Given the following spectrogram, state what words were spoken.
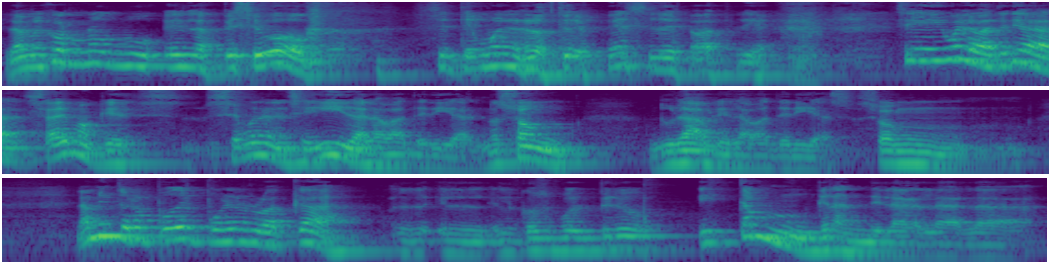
la mejor notebook es la PC Box. Se te mueren los tres meses de la batería. Sí, igual la batería sabemos que se mueren enseguida las baterías, no son durables las baterías, son... Lamento no poder ponerlo acá, el, pero es tan grande la, la,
